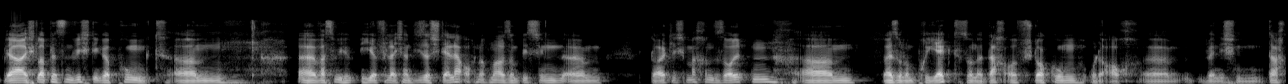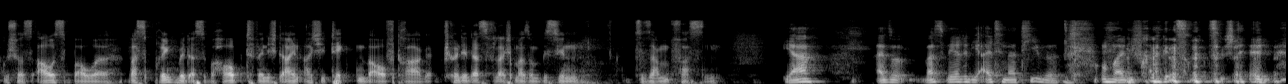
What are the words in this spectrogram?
Ja, ich glaube, das ist ein wichtiger Punkt. Ähm, äh, was wir hier vielleicht an dieser Stelle auch nochmal so ein bisschen ähm, deutlich machen sollten. Ähm, bei so einem Projekt, so einer Dachaufstockung oder auch äh, wenn ich ein Dachgeschoss ausbaue, was bringt mir das überhaupt, wenn ich da einen Architekten beauftrage? Könnt ihr das vielleicht mal so ein bisschen zusammenfassen? Ja, also was wäre die Alternative, um mal die Frage zurückzustellen?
